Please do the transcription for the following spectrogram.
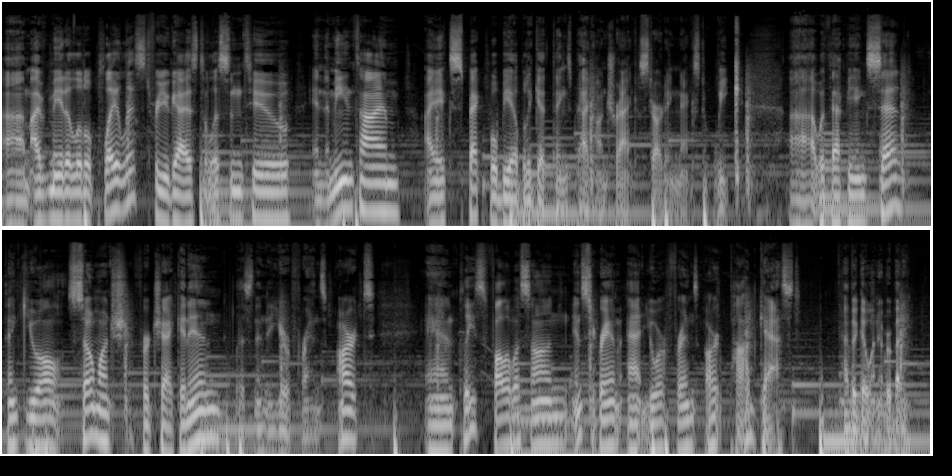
Um, I've made a little playlist for you guys to listen to. In the meantime, I expect we'll be able to get things back on track starting next week. Uh, with that being said, thank you all so much for checking in, listening to Your Friends Art, and please follow us on Instagram at Your Friends Art Podcast. Have a good one, everybody.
